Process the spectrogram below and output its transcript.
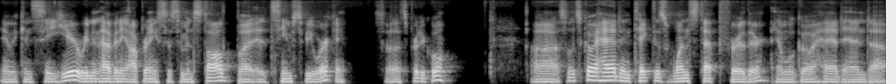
And we can see here, we didn't have any operating system installed, but it seems to be working. So that's pretty cool. Uh, so let's go ahead and take this one step further and we'll go ahead and uh,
